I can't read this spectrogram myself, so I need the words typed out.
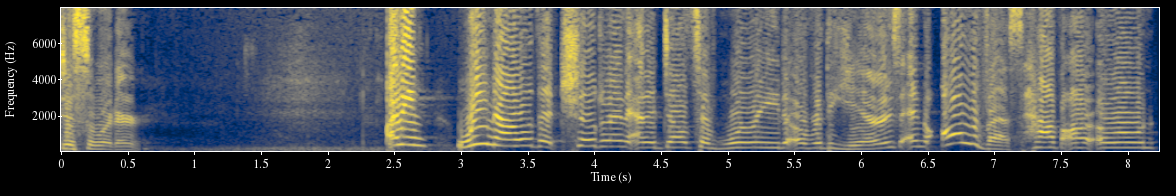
disorder. I mean, we know that children and adults have worried over the years, and all of us have our own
